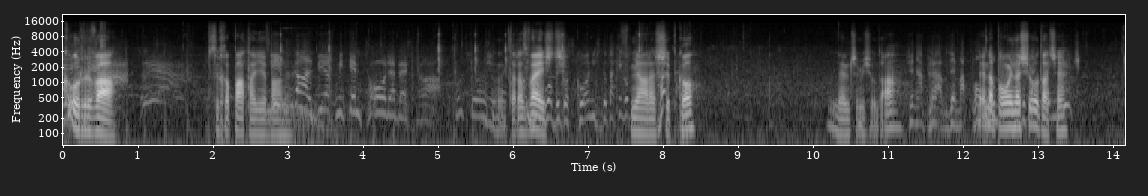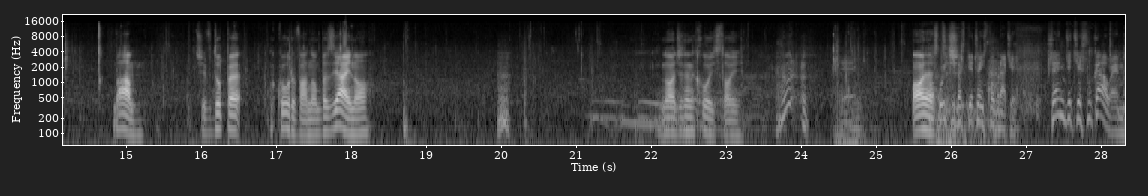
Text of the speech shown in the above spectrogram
Kurwa. Psychopata jebany. Bestraft. Teraz wejść w miarę szybko. Nie wiem czy mi się uda. Nie no, powinno się udać, nie? Mam. Ci w dupę... O kurwa, no bez jaj, no. No, a gdzie ten chuj stoi? O, Pokój i jesteś. bezpieczeństwo, bracie. Wszędzie cię szukałem.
